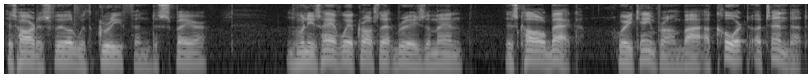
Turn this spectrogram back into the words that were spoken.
His heart is filled with grief and despair. And when he's halfway across that bridge, the man is called back where he came from by a court attendant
